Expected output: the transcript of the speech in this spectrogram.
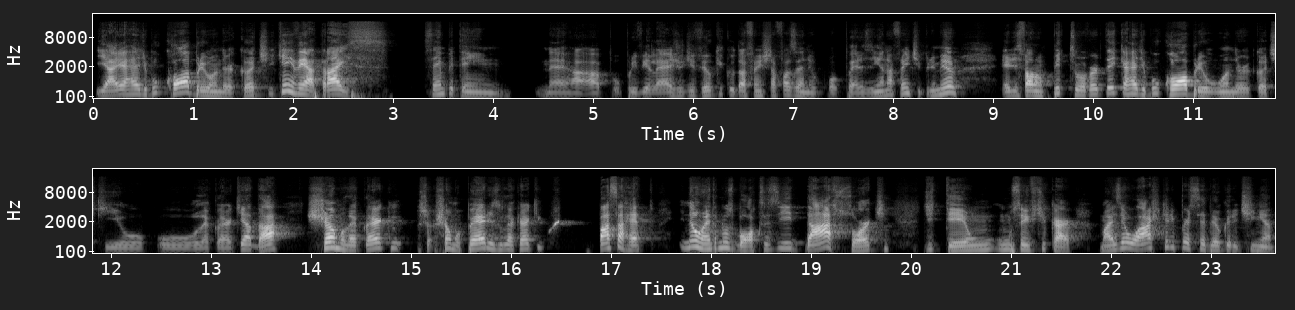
e aí a Red Bull cobre o undercut e quem vem atrás sempre tem né, a, o privilégio de ver o que, que o da frente está fazendo. O Pérez ia na frente. Primeiro, eles falam pit overtake, a Red Bull cobre o undercut que o, o Leclerc ia dar, chama o Leclerc, chama o Pérez, o Leclerc passa reto e não entra nos boxes e dá a sorte de ter um, um safety car. Mas eu acho que ele percebeu que ele tinha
